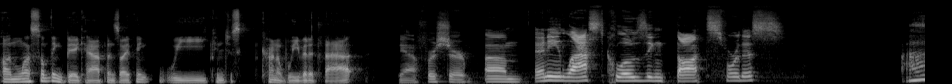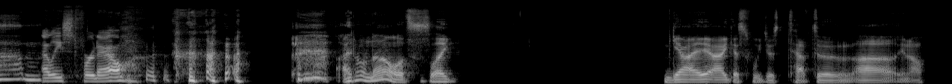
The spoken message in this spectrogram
unless something big happens, I think we can just kind of leave it at that. yeah, for sure. Um, any last closing thoughts for this? Um. At least for now. I don't know. It's like, yeah, I, I guess we just have to, uh, you know,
